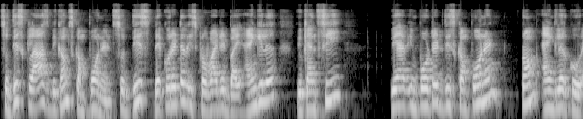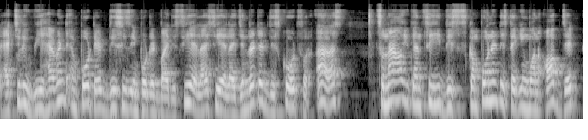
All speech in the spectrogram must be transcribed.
so this class becomes component so this decorator is provided by angular you can see we have imported this component from Angular core. Actually, we haven't imported. This is imported by the CLI. CLI generated this code for us. So now you can see this component is taking one object.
